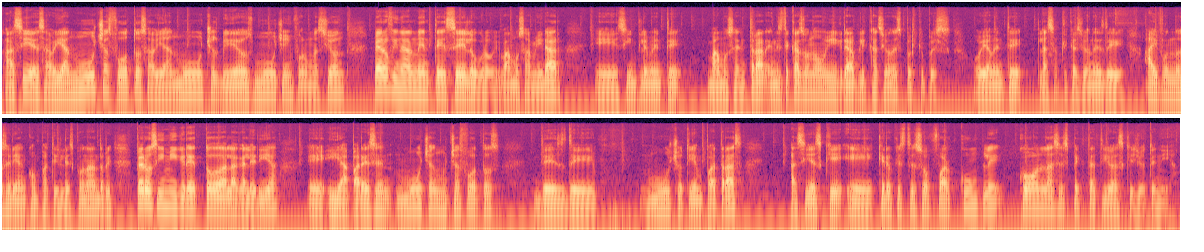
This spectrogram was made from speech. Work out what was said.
Así es, habían muchas fotos, habían muchos videos, mucha información, pero finalmente se logró y vamos a mirar, eh, simplemente vamos a entrar, en este caso no migré aplicaciones porque pues obviamente las aplicaciones de iPhone no serían compatibles con Android, pero sí migré toda la galería eh, y aparecen muchas muchas fotos desde mucho tiempo atrás. Así es que eh, creo que este software cumple con las expectativas que yo tenía.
